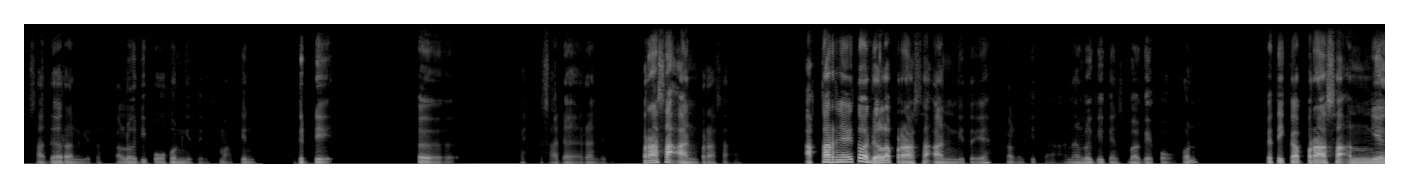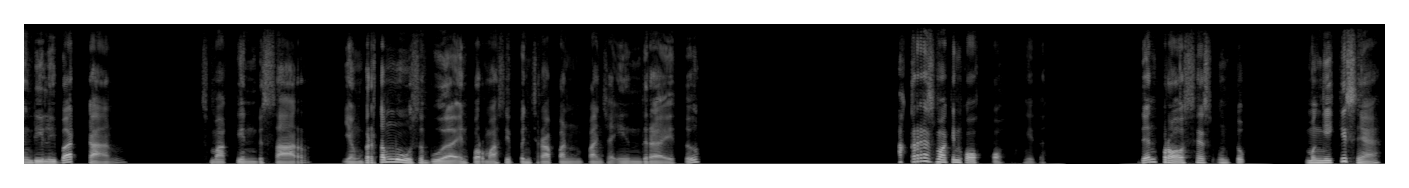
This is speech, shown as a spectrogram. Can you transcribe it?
kesadaran gitu. Kalau di pohon gitu ya semakin gede eh, eh kesadaran tadi. Perasaan perasaan. Akarnya itu adalah perasaan gitu ya kalau kita analogikan sebagai pohon. Ketika perasaan yang dilibatkan semakin besar yang bertemu sebuah informasi pencerapan panca indera itu akarnya semakin kokoh gitu. Dan proses untuk mengikisnya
